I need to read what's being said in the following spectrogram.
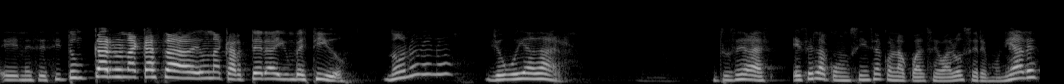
Eh, necesito un carro, una casa, una cartera y un vestido. No, no, no, no, yo voy a dar. Entonces, esa es la conciencia con la cual se va a los ceremoniales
